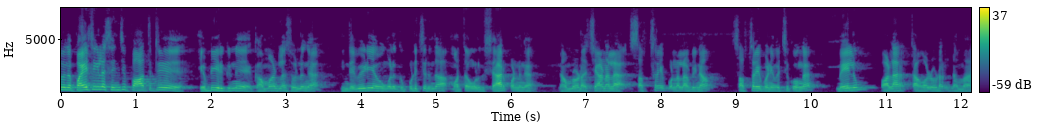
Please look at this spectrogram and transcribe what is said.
ஸோ இந்த பயிற்சிகளை செஞ்சு பார்த்துட்டு எப்படி இருக்குன்னு கமெண்டில் சொல்லுங்கள் இந்த வீடியோ உங்களுக்கு பிடிச்சிருந்தா மற்றவங்களுக்கு ஷேர் பண்ணுங்கள் நம்மளோட சேனலை சப்ஸ்கிரைப் பண்ணலை அப்படின்னா சப்ஸ்கிரைப் பண்ணி வச்சுக்கோங்க. மேலும் பல தகவலுடன் நம்ம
